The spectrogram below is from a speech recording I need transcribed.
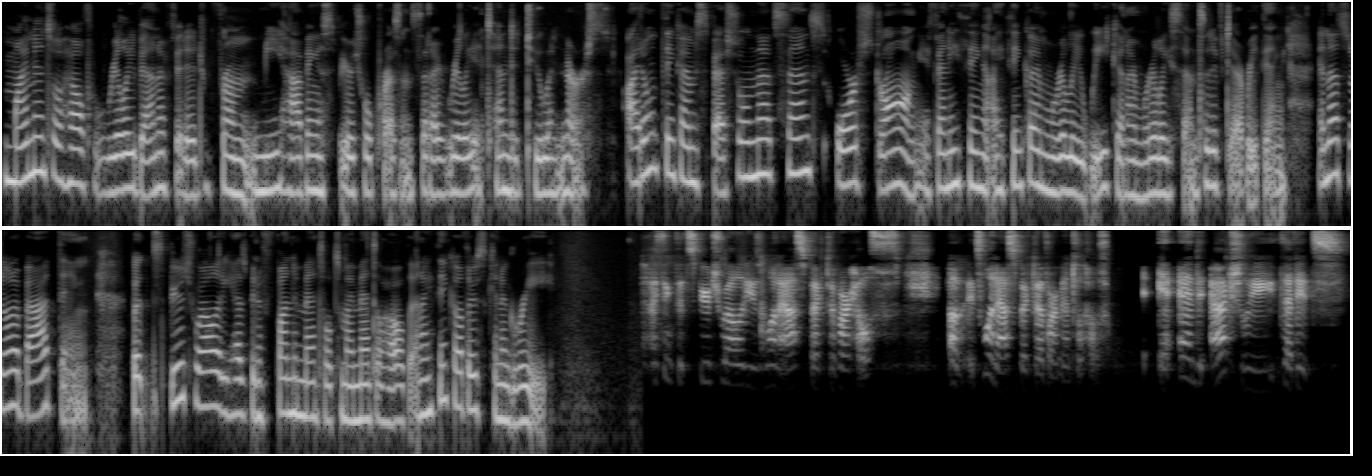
My mental health really benefited from me having a spiritual presence that I really attended to and nursed. I don't think I'm special in that sense or strong. If anything, I think I'm really weak and I'm really sensitive to everything. And that's not a bad thing. But spirituality has been fundamental to my mental health, and I think others can agree. I think that spirituality is one aspect of our health. Uh, it's one aspect of our mental health, and actually that it's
